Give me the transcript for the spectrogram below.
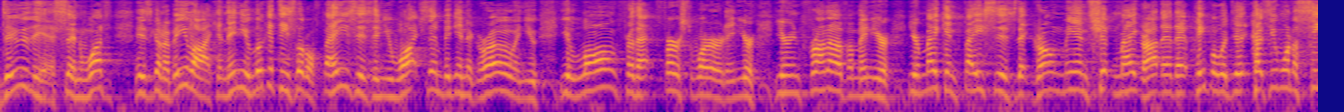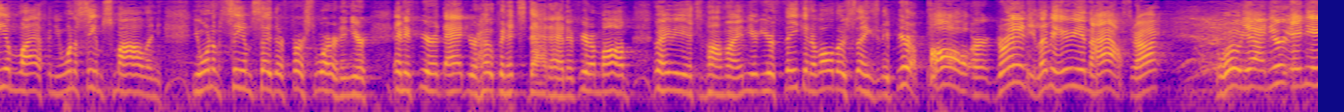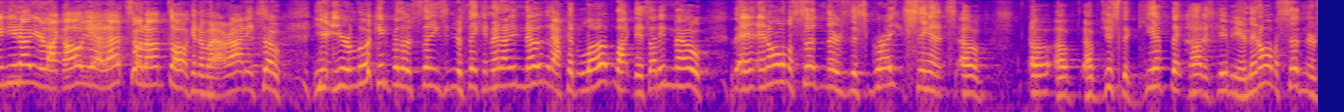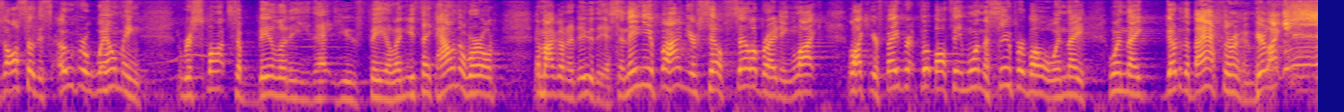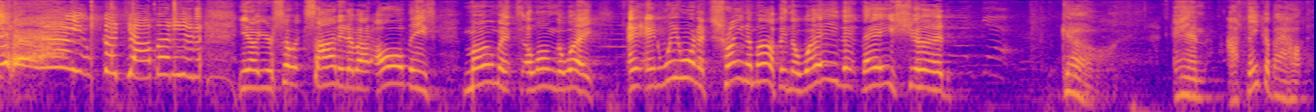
do this and what is going to be like. And then you look at these little phases and you watch them begin to grow and you, you long for that first word and you're, you're in front of them and you're, you're making faces that grown men shouldn't make, right? That, that people would just, because you want to see them laugh and you want to see them smile and you want to see them say their first word. And, you're, and if you're a dad, you're hoping it's dad. And if you're a mom, maybe it's mama. And you're, you're thinking of all those things. And if you're a Paul or a granny, let me hear you in the house, right? Well, yeah, and, you're, and, and, you know, you're like, oh, yeah, that's what I'm talking about, right? And so you're looking for those things and you're thinking, man, I didn't know that I could love like this. I didn't know. And, and all of a sudden, there's this great sense of, of, of just the gift that God has given you. And then all of a sudden, there's also this overwhelming responsibility that you feel. And you think, how in the world am I going to do this? And then you find yourself celebrating like, like your favorite football team won the Super Bowl when they, when they go to the bathroom. You're like, yeah, good job, buddy. You know, you're so excited about all these moments along the way. And, and we want to train them up in the way that they should go. And I think about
